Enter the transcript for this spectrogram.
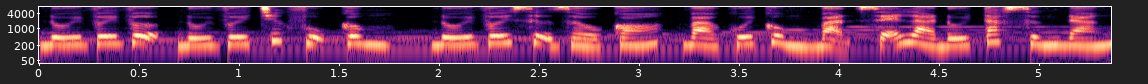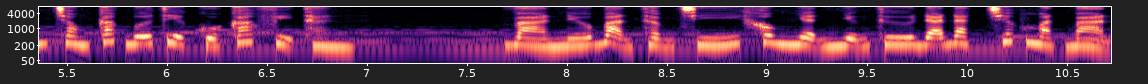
đối với vợ, đối với chức vụ công, đối với sự giàu có, và cuối cùng bạn sẽ là đối tác xứng đáng trong các bữa tiệc của các vị thần. Và nếu bạn thậm chí không nhận những thứ đã đặt trước mặt bạn,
